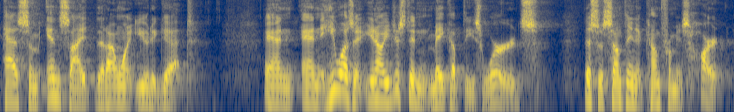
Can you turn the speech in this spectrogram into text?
has some insight that I want you to get. And, and he wasn't, you know, he just didn't make up these words. This was something that come from his heart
